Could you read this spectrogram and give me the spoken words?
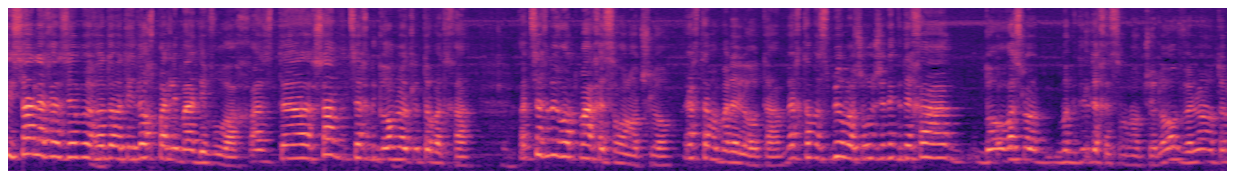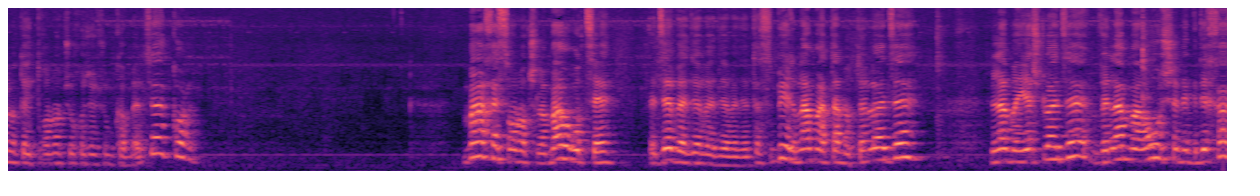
תשאל לך לא אכפת לי מה הדיווח. אז אתה עכשיו צריך לגרום לו לטובתך. אז צריך לראות מה החסרונות שלו, איך אתה ממלא לו אותם, ואיך אתה מסביר לו שהוא שנגדך דורס לו, מגדיל את החסרונות שלו, ולא נותן לו את היתרונות שהוא חושב שהוא מקבל, זה הכל. מה החסרונות שלו, מה הוא רוצה, את זה ואת זה ואת זה ואת זה. תסביר למה אתה נותן לו את זה, למה יש לו את זה, ולמה הוא שנגדך,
